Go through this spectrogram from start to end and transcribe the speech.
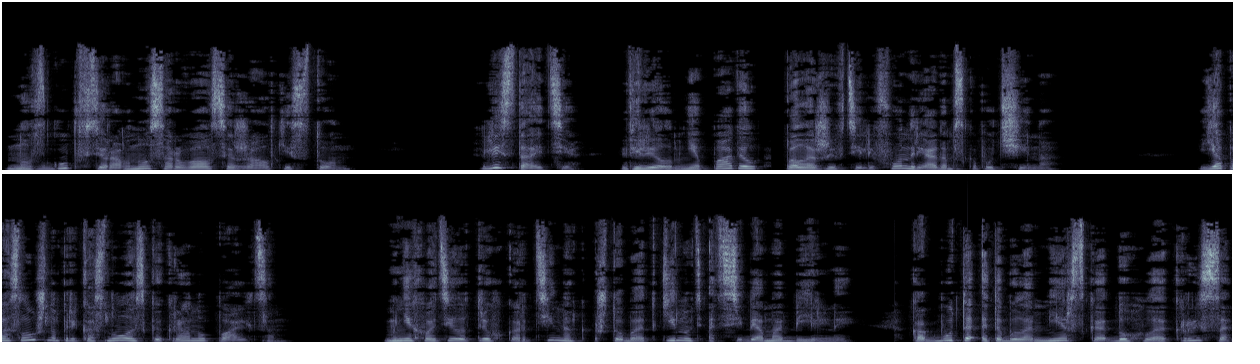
но с губ все равно сорвался жалкий стон. «Листайте», — велел мне Павел, положив телефон рядом с капучино. Я послушно прикоснулась к экрану пальцем. Мне хватило трех картинок, чтобы откинуть от себя мобильный, как будто это была мерзкая дохлая крыса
